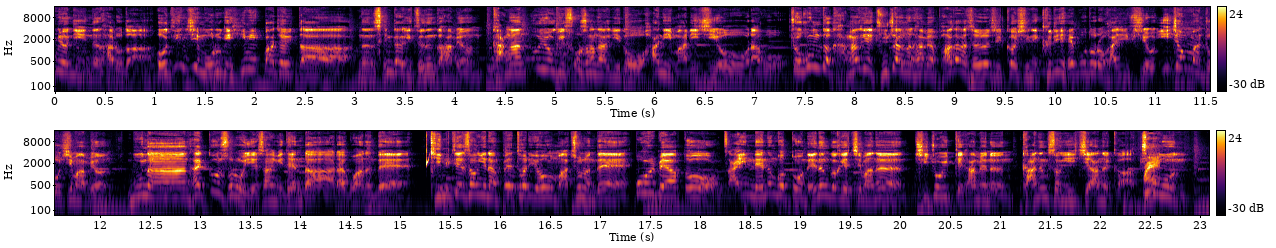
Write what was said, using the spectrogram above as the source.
든 면이 있는 하루다. 어딘지 모르게 힘이 빠져 있다는 생각이 드는가 하면 강한 의욕이 솟아나기도 하니 말이지요 라고 조금 더 강하게 주장을 하면 받아들여질 것이니 그리 해보도록 하십시오. 이 점만 조심하면 무난할 것으로 예상이 된다 라고 하는데 김재성이랑 배터리 호흡 맞추는데 볼 배합도 사인 내는 것도 내는 거겠지만은 지조 있게 가면은 가능성이 있지 않을까. 총운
